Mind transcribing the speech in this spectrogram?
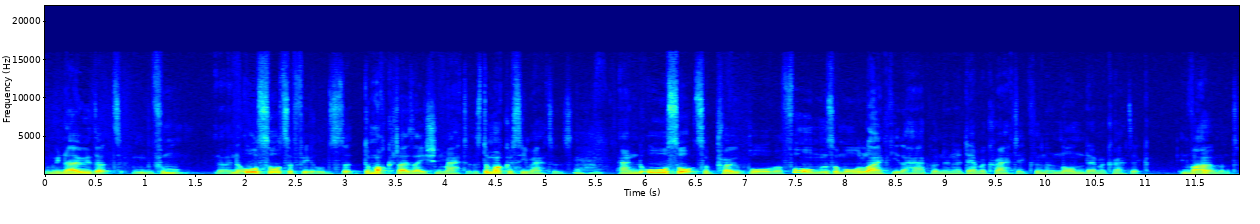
And we know that from in all sorts of fields that democratization matters, democracy matters, mm-hmm. and all sorts of pro-poor reforms are more likely to happen in a democratic than a non-democratic environment.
